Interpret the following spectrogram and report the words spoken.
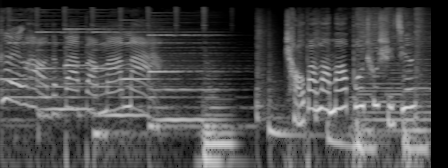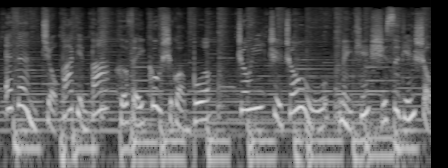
更好的爸爸妈妈。《潮爸辣妈》播出时间：FM 九八点八，合肥故事广播，周一至周五每天十四点首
